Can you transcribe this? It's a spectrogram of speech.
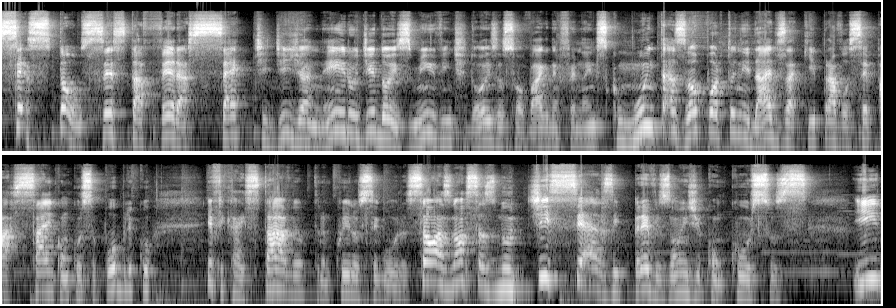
Sextou, sexta-feira, 7 de janeiro de 2022. Eu sou Wagner Fernandes com muitas oportunidades aqui para você passar em concurso público e ficar estável, tranquilo, seguro. São as nossas notícias e previsões de concursos e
